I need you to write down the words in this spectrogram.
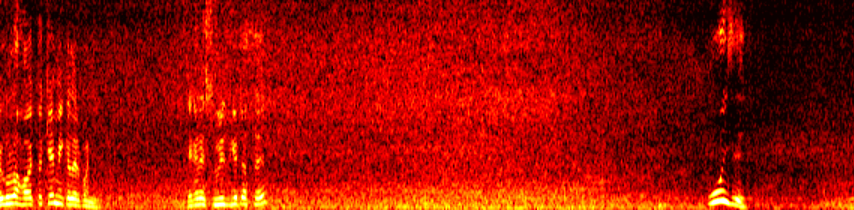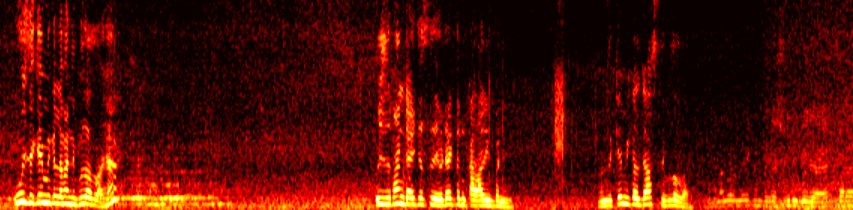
এগুলো হয়তো কেমিক্যালের পানি। এখানে সুইচ গেট আছে। ওই যে ওই যে কেমিক্যালের পানি বোঝা যায় হ্যাঁ? ওই যে আইতেছে ওটা একদম কালারিং পানি। মানে কেমিক্যাল যা আসছে বোঝা যায়। থেকে শুরু করে একবারে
